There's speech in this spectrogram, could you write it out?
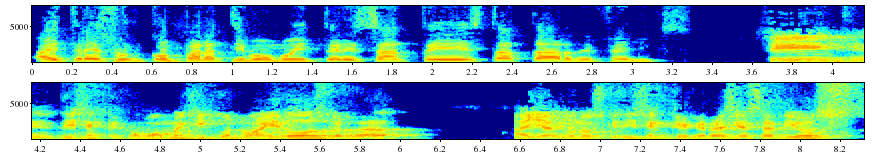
ahí traes un comparativo muy interesante esta tarde, Félix. Sí, que dicen que como México no hay dos, ¿verdad? Hay algunos que dicen que gracias a Dios.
